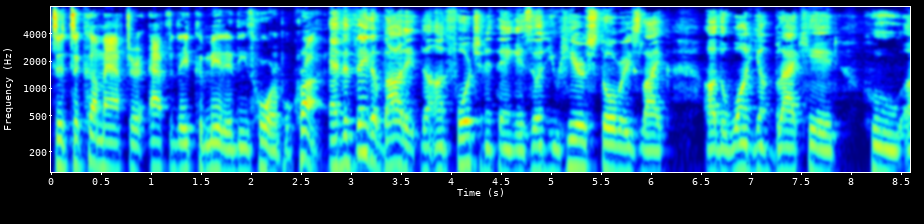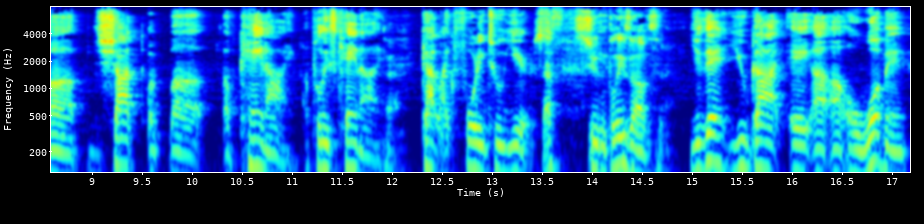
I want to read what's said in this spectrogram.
to, to come after after they've committed these horrible crimes. And the thing about it, the unfortunate thing is when you hear stories like uh, the one young black kid who uh, shot a, uh, a, canine, a police canine, yeah. got like 42 years. That's shooting police officer. You then you got a a, a woman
